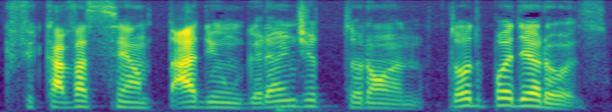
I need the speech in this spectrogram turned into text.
que ficava sentado em um grande trono, todo poderoso.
